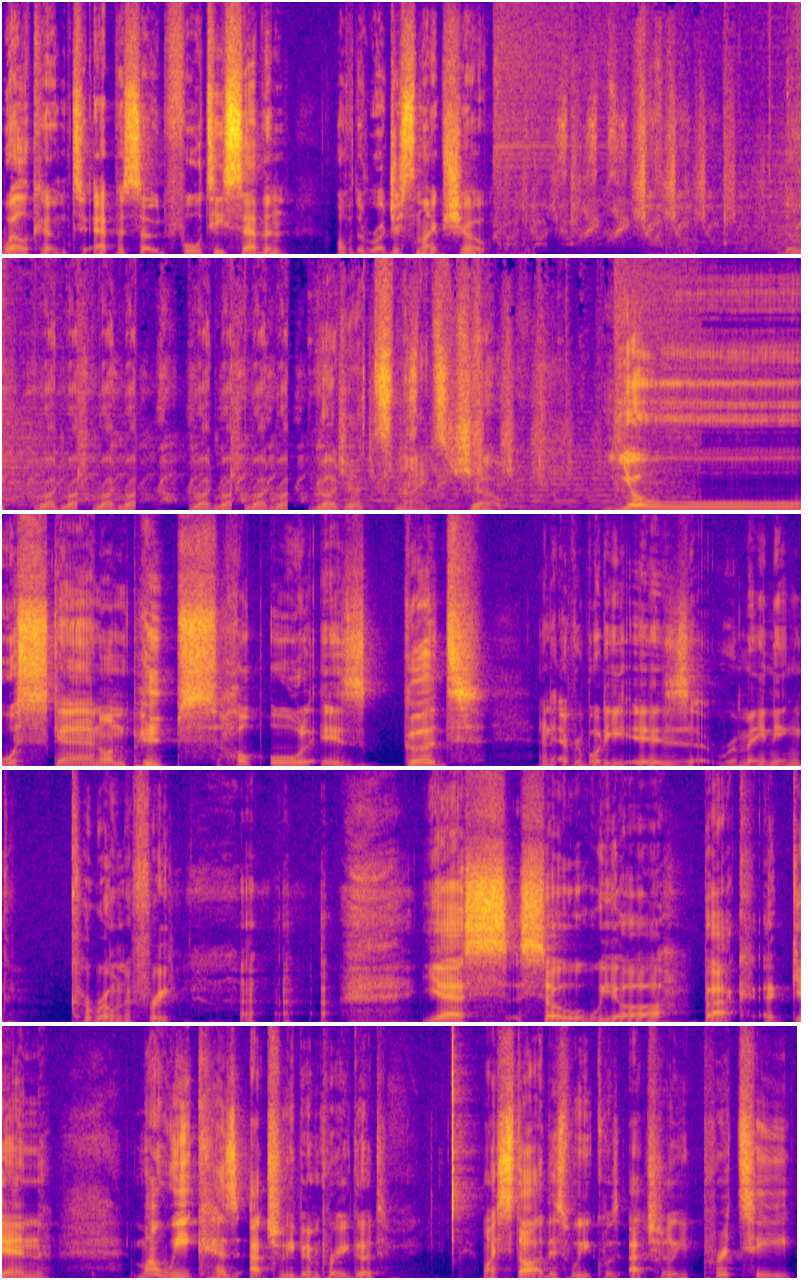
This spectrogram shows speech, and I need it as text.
Welcome to episode 47 of the Roger Snipes Show. The Roger Snipes Show. Yo, what's going on, peeps? Hope all is good and everybody is remaining corona free. yes, so we are back again. My week has actually been pretty good. My start of this week was actually pretty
